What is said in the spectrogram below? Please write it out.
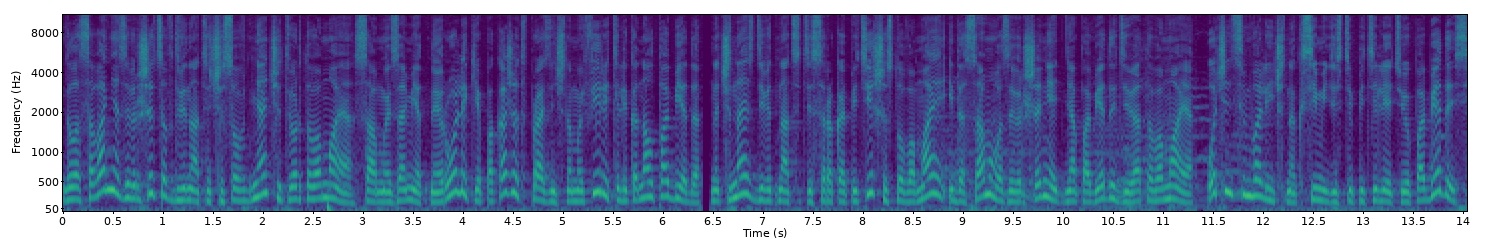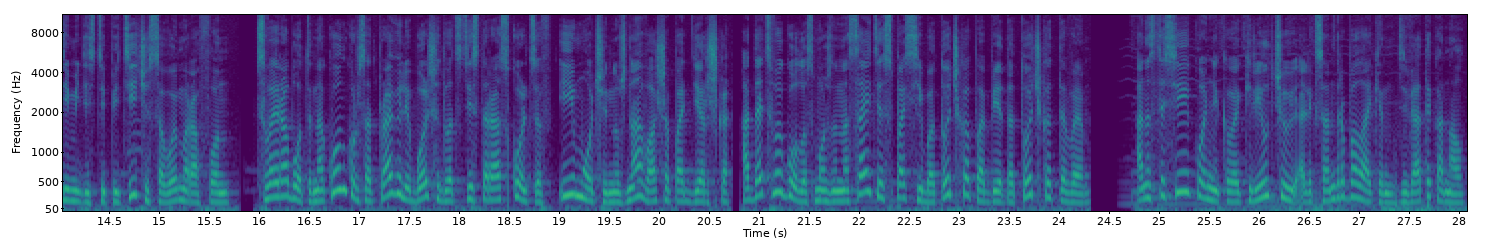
Голосование завершится в 12 часов дня 4 мая. Самые заметные ролики покажет в праздничном эфире телеканал «Победа», начиная с 19.45 6 мая и до самого завершения Дня Победы 9 мая. Очень символично, к 75-летию Победы 75-часовой марафон. Свои работы на конкурс отправили больше 20 старооскольцев, и им очень нужна ваша поддержка. Отдать свой голос можно на сайте спасибо.победа.тв. Анастасия Иконникова, Кирилл Чуй, Александр Балакин, Девятый канал.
